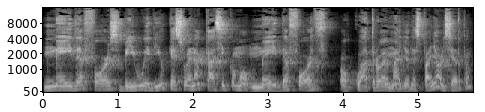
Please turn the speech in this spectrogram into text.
May the Force be with you, que suena casi como May the Fourth o 4 de mayo en español, ¿cierto?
